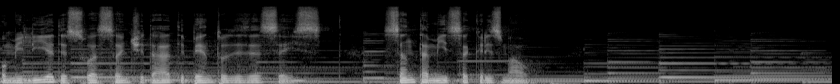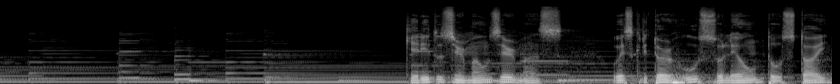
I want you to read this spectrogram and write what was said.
Homilia de Sua Santidade Bento XVI Santa Missa Crismal Queridos irmãos e irmãs, o escritor russo Leon Tolstói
